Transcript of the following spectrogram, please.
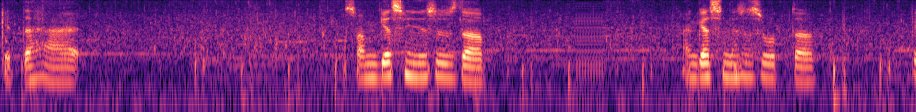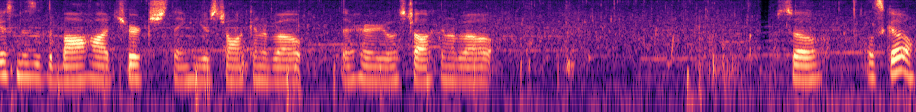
Get the hat. So I'm guessing this is the. I'm guessing this is what the. I'm guessing this is the Baja Church thing he was talking about. That Harry was talking about. So let's go.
